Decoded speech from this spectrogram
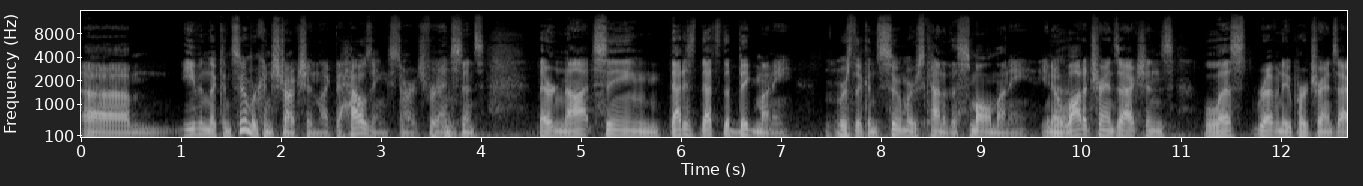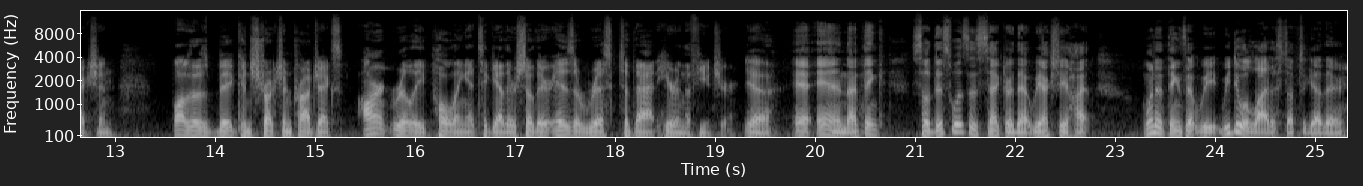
um, even the consumer construction, like the housing starts, for mm-hmm. instance, they're not seeing that is that's the big money, mm-hmm. whereas the consumer's kind of the small money. You know, a lot of transactions, less revenue per transaction. A lot of those big construction projects aren't really pulling it together, so there is a risk to that here in the future. Yeah, and, and I think so. This was a sector that we actually hi- one of the things that we we do a lot of stuff together,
